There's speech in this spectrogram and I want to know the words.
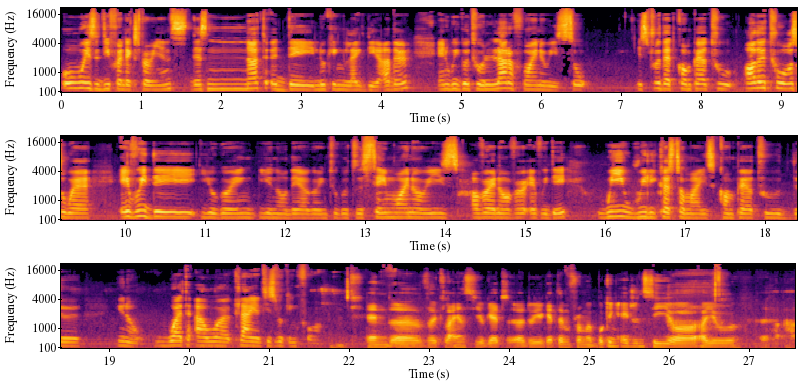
always a different experience. There's not a day looking like the other, and we go to a lot of wineries. So it's true that compared to other tours where every day you're going, you know, they are going to go to the same wineries over and over every day. We really customize compared to the, you know, what our client is looking for. And uh, the clients you get, uh, do you get them from a booking agency or are you? Uh,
